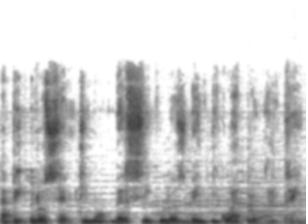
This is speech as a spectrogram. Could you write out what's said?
capítulo séptimo, versículos 24 al 30.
